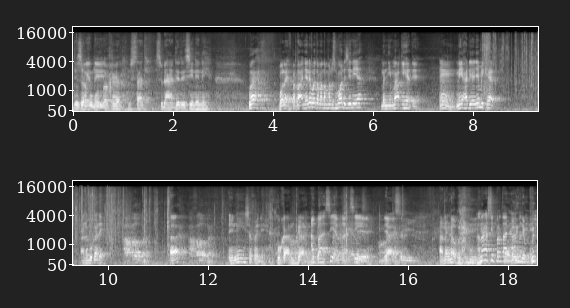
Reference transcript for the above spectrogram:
Jazakumullah khair, Ustaz. Sudah hadir di sini nih. Wah, boleh. Pertanyaannya buat teman-teman semua di sini ya. Menyimak. Mickey head ya? Hmm, ini hadiahnya Mickey Head. Anda buka deh. Akal bukan? Ah, Akal bukan? ini siapa ini? Bukan, bukan. bukan. Abasi, Abasi. Iya, ya itu. Anda nggak berani. Anak kasih pertanyaan Nggak boleh tadi nyebut.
